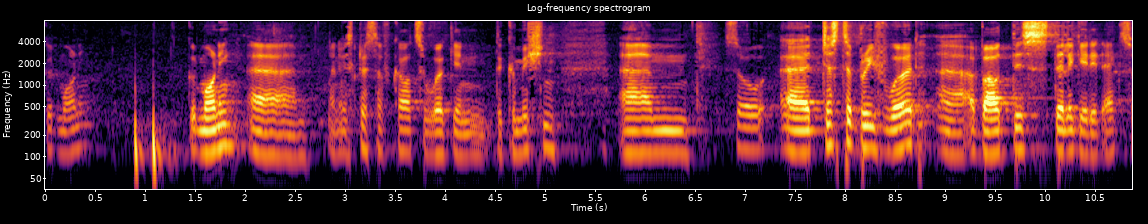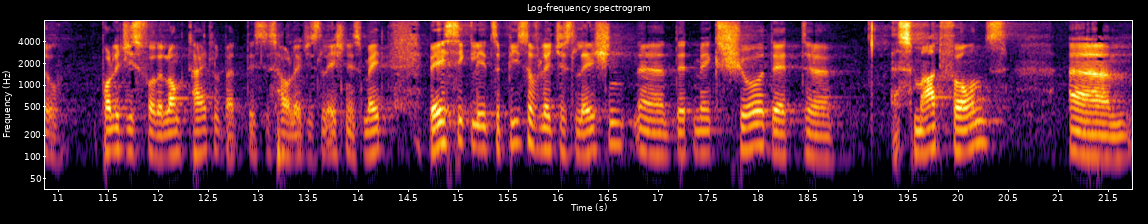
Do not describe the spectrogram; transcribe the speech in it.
Good morning. Good morning. Uh, my name is Christoph Kautz, I work in the Commission. Um, so, uh, just a brief word uh, about this delegated act. So, Apologies for the long title, but this is how legislation is made. Basically, it's a piece of legislation uh, that makes sure that uh, smartphones um,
